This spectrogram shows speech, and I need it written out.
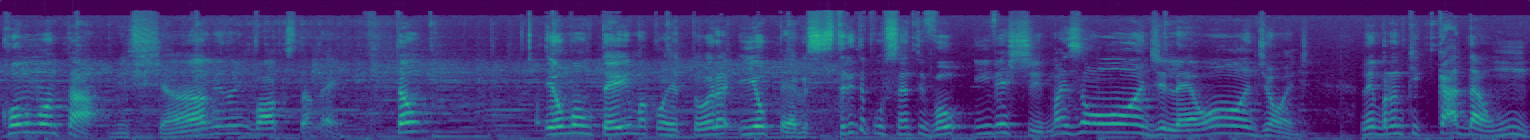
como montar? Me chame no inbox também. Então, eu montei uma corretora e eu pego esses 30% e vou investir. Mas onde, Léo? Onde, onde? Lembrando que cada um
